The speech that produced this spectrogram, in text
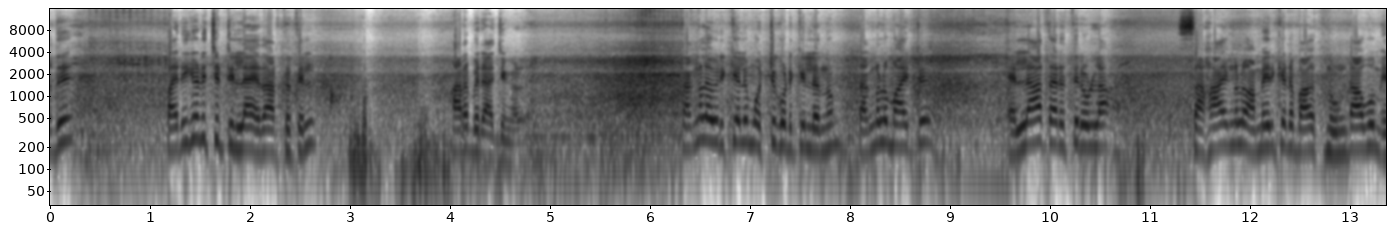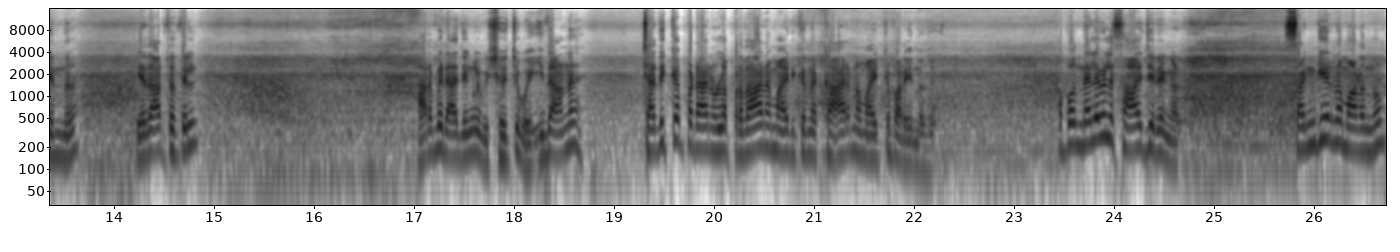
അത് പരിഗണിച്ചിട്ടില്ല യഥാർത്ഥത്തിൽ അറബ് രാജ്യങ്ങൾ. തങ്ങളെ ഒരിക്കലും ഒറ്റുകൊടുക്കില്ലെന്നും തങ്ങളുമായിട്ട് എല്ലാ തരത്തിലുള്ള സഹായങ്ങളും അമേരിക്കയുടെ ഭാഗത്തു നിന്ന് ഉണ്ടാവും എന്ന് യഥാർത്ഥത്തിൽ അറബ് രാജ്യങ്ങൾ വിശ്വസിച്ചു പോയി. ഇതാണ് ചതിക്കപ്പെടാനുള്ള പ്രധാനമായിരിക്കുന്ന കാരണമായിട്ട് പറയുന്നത്. അപ്പോൾ നിലവിലെ സാഹചര്യങ്ങൾ സങ്കീർണമാണെന്നും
